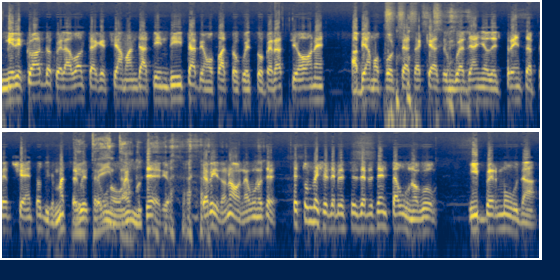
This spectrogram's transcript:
mi ricordo quella volta che siamo andati in ditta, abbiamo fatto questa operazione, abbiamo portato a casa un guadagno del 30%, dico, mazza, questo è uno, 30. è uno serio, capito? No, è uno serio. Se tu invece ti pre- ti presenta uno con i Bermuda,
